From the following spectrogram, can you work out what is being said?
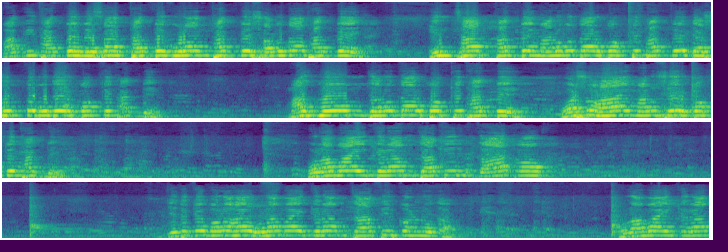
পাগড়ি থাকবে, মেসাজ থাকবে, কোরআন থাকবে, সততা থাকবে, ইনসাফ থাকবে, মানবতার পক্ষে থাকবে, দেশত্ববোধের পক্ষে থাকবে। মাজলুম জনতার পক্ষে থাকবে, অসহায় মানুষের পক্ষে থাকবে। ওলামাই কেরাম জাতির গার্ড অফ যেটাকে বলা হয় ওলামাই কেরাম জাতির কর্ণধার। ওলামাই কেরাম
